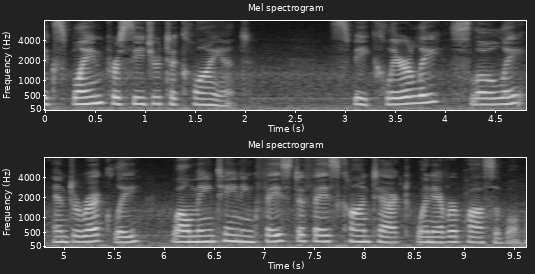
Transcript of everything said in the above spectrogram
Explain procedure to client. Speak clearly, slowly, and directly while maintaining face-to-face contact whenever possible.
